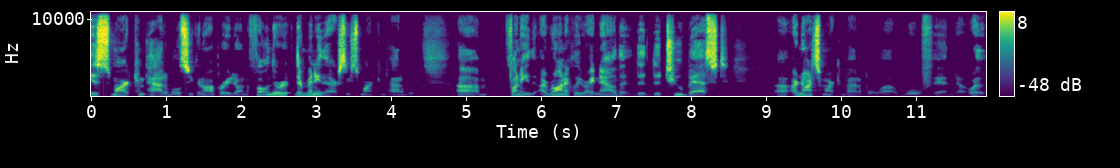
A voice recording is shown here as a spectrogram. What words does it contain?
is smart compatible, so you can operate it on the phone. There, there are many that are actually smart compatible. Um, funny, ironically, right now the the, the two best uh, are not smart compatible. Uh, Wolf and uh, or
